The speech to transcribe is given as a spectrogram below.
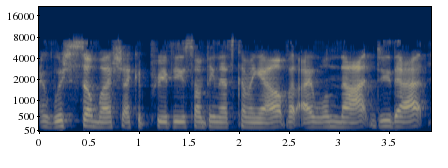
I wish so much I could preview something that's coming out, but I will not do that.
